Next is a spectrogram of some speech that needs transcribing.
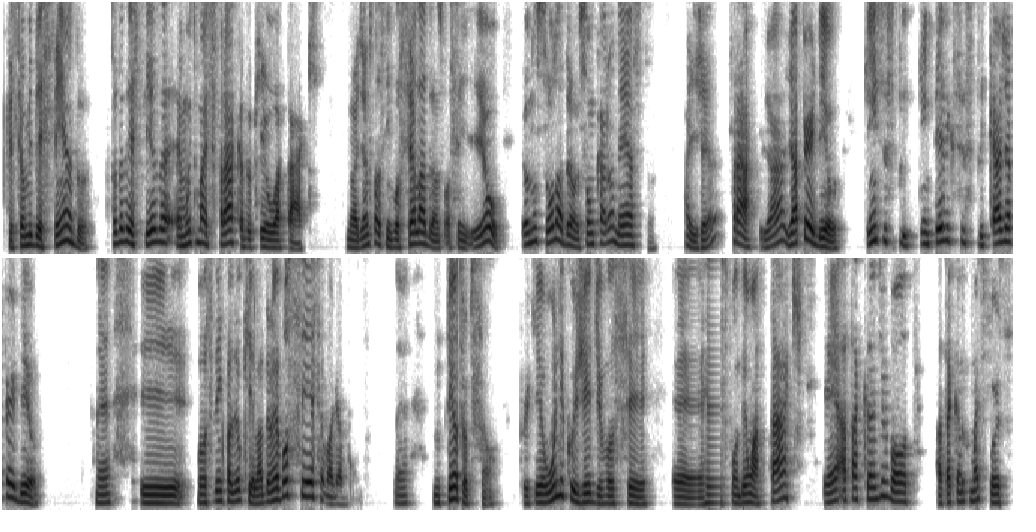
Porque se eu me defendo, toda defesa é muito mais fraca do que o ataque. Não adianta falar assim, você é ladrão. Você fala assim, eu, eu não sou ladrão, eu sou um cara honesto. Aí já é fraco, já, já perdeu. Quem, se explica, quem teve que se explicar já perdeu. Né? E você tem que fazer o quê? Ladrão é você, seu vagabundo. Né? Não tem outra opção. Porque o único jeito de você é, responder um ataque é atacando de volta, atacando com mais força.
